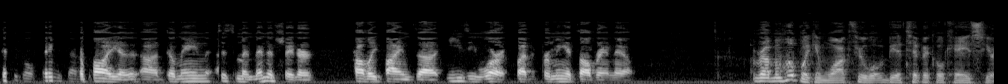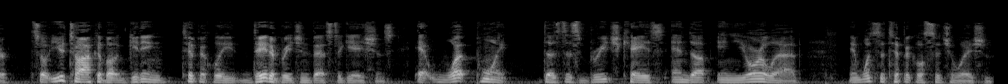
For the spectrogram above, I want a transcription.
typical things that are probably a, a domain system administrator probably finds uh, easy work, but for me it's all brand new. Rob, I hope we can walk through what would be a typical case here. So you talk about getting typically data breach investigations. At what point does this breach case end up in your lab, and what's the typical situation?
